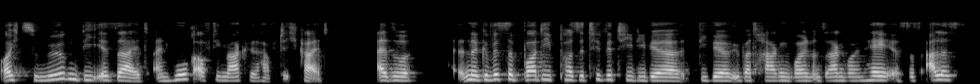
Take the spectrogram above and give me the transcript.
euch zu mögen, wie ihr seid. Ein Hoch auf die Makelhaftigkeit. Also eine gewisse Body Positivity, die wir, die wir übertragen wollen und sagen wollen, hey, es ist alles,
